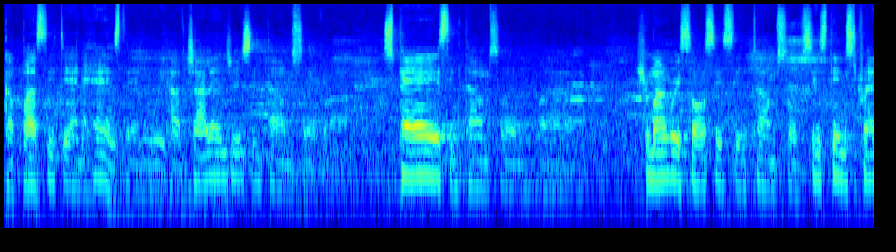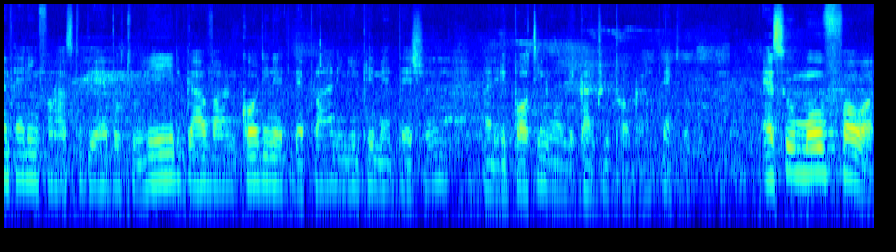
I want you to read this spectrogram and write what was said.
capacity enhanced and we have challenges in terms of uh, space, in terms of uh, human resources, in terms of system strengthening for us to be able to lead, govern, coordinate the planning, implementation, and reporting on the country program. Thank you. As we move forward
